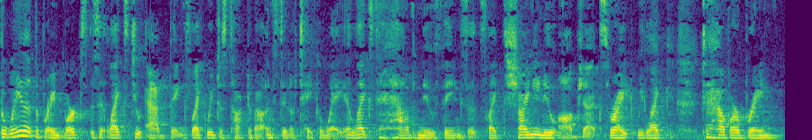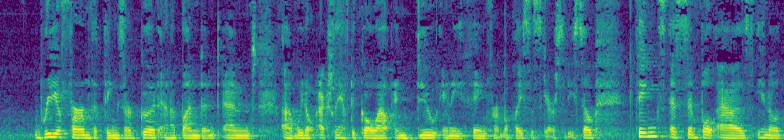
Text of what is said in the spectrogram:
The way that the brain works is it likes to add things, like we just talked about, instead of take away. It likes to have new things. It's like shiny new objects, right? We like to have our brain reaffirm that things are good and abundant and um, we don't actually have to go out and do anything from a place of scarcity so things as simple as you know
